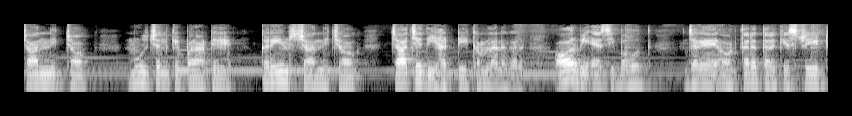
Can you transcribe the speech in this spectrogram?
चांदनी चौक, मूलचंद के पराठे, करीम्स चांदनी चौक, चाचे दी हट्टी कमला नगर और भी ऐसी बहुत जगह और तरह तरह के स्ट्रीट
